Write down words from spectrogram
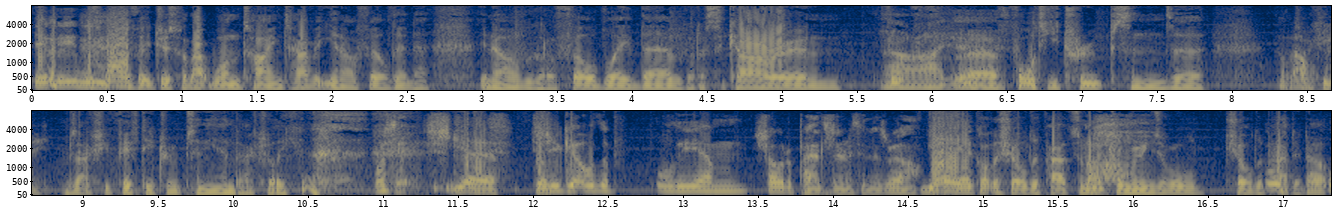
it, it was worth it just for that one time to have it, you know, filled in. A, you know, we've got a Fell Blade there, we've got a Sicaran, and Oh, right, yeah. uh, forty troops, and uh, it, was actually, it was actually fifty troops in the end, actually. was it? Yeah, Did you get all the all the um, shoulder pads and everything as well? Yeah, yeah, got the shoulder pads. and Ultramarines are all shoulder padded up.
